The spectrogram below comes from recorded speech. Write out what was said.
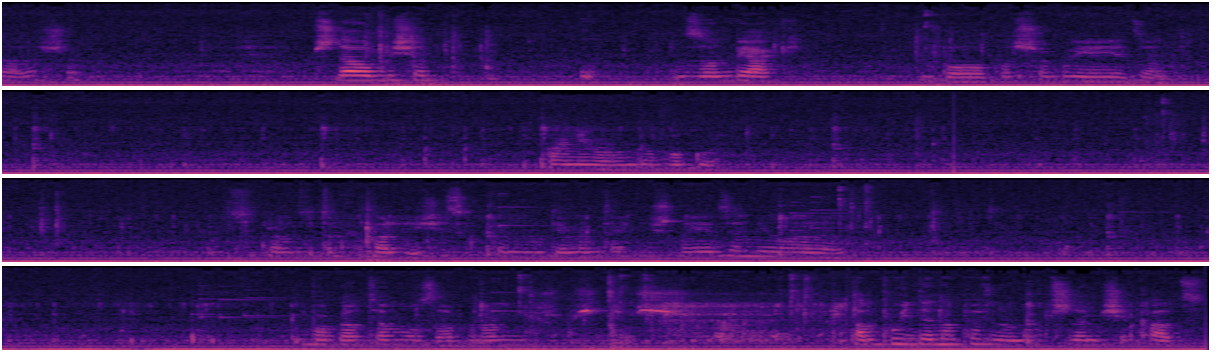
dalsze. Przydałoby się zombiaki, bo potrzebuję jedzenia. A nie mam go w ogóle. Co prawda trochę bardziej się skupiam na diamentach niż na jedzeniu, ale bogatemu zabronisz przecież. Tam pójdę na pewno, bo przyda mi się kalcy.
